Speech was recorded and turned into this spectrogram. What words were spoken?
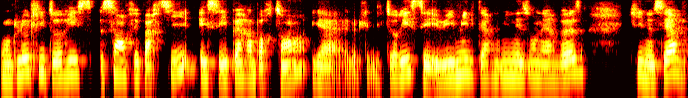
Donc le clitoris, ça en fait partie et c'est hyper important. Il y a le clitoris, c'est 8000 terminaisons nerveuses qui ne servent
